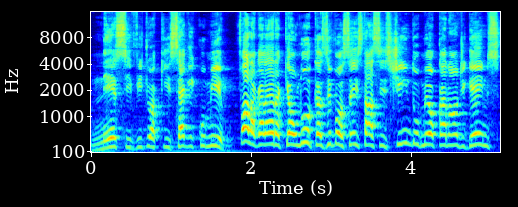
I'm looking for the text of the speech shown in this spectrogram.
nesse vídeo aqui. Segue comigo. Fala galera, aqui é o Lucas e você está assistindo o meu canal de games.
